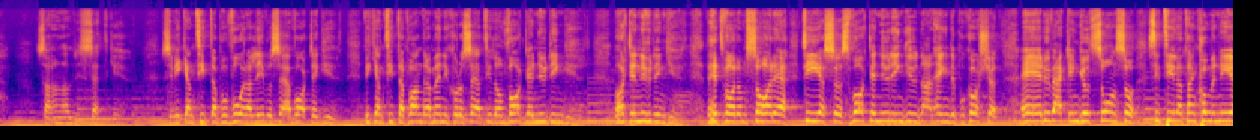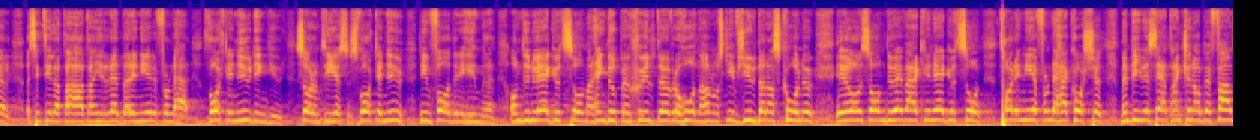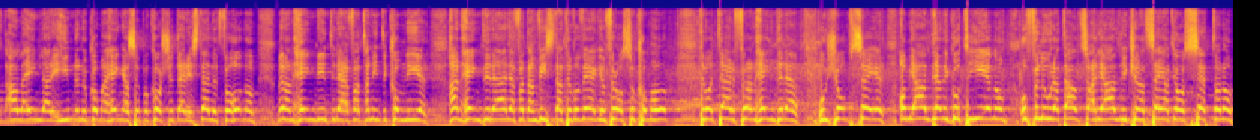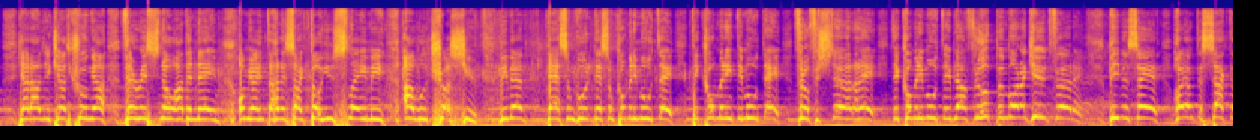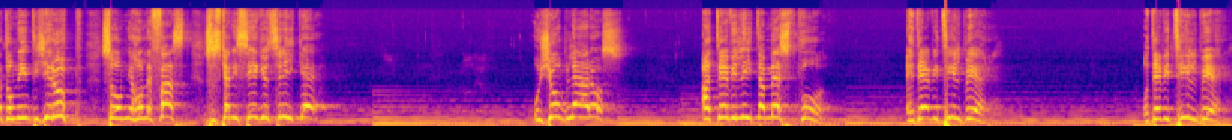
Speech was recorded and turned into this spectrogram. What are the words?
så hade han aldrig sett Gud. Så vi kan titta på våra liv och säga, vart är Gud? Vi kan titta på andra människor och säga till dem, vart är nu din Gud? Vart är nu din Gud? Vet vad de sa det till Jesus? Vart är nu din Gud när han hängde på korset? Är du verkligen Guds son så se till att han kommer ner. Se till att han, att han räddar dig nerifrån det här. Vart är nu din Gud? Sa de till Jesus. Vart är nu din fader i himlen? Om du nu är Guds son, man hängde upp en skylt över och hånade honom och skrev judarnas konung. Eh, och sa om du är verkligen är Guds son, ta dig ner från det här korset. Men Bibeln säger att han kunde ha befallt alla änglar i himlen att komma och hänga sig på korset där istället för honom. Men han hängde inte där för att han inte kom ner. Han hängde där därför att han visste att det var vägen för oss att komma upp. Det var därför han hängde där. Och Job säger, om jag aldrig hade gått igenom och förlorat allt så hade jag aldrig kunnat säga att jag har sett honom. Jag hade aldrig kunnat sjunga There is no other name om jag inte hade sagt Though you slay me, I will trust you. Min vän, det som, går, det som kommer emot dig, det kommer inte emot dig för att förstöra dig. Det kommer emot dig ibland för att uppenbara Gud för dig. Bibeln säger, har jag inte sagt att om ni inte ger upp, så om ni håller fast så ska ni se Guds rike. Och Jobb lär oss att det vi litar mest på är det vi tillber. Och det vi tillber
